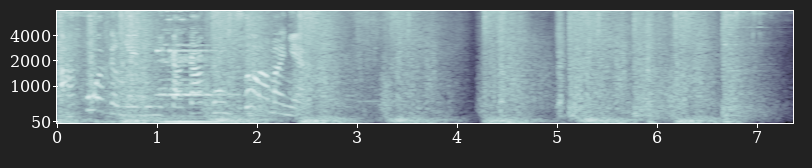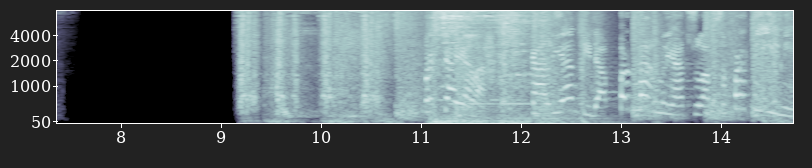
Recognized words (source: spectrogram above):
Aku akan melindungi kakakku selamanya. Percayalah, kalian tidak pernah melihat sulap seperti ini.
